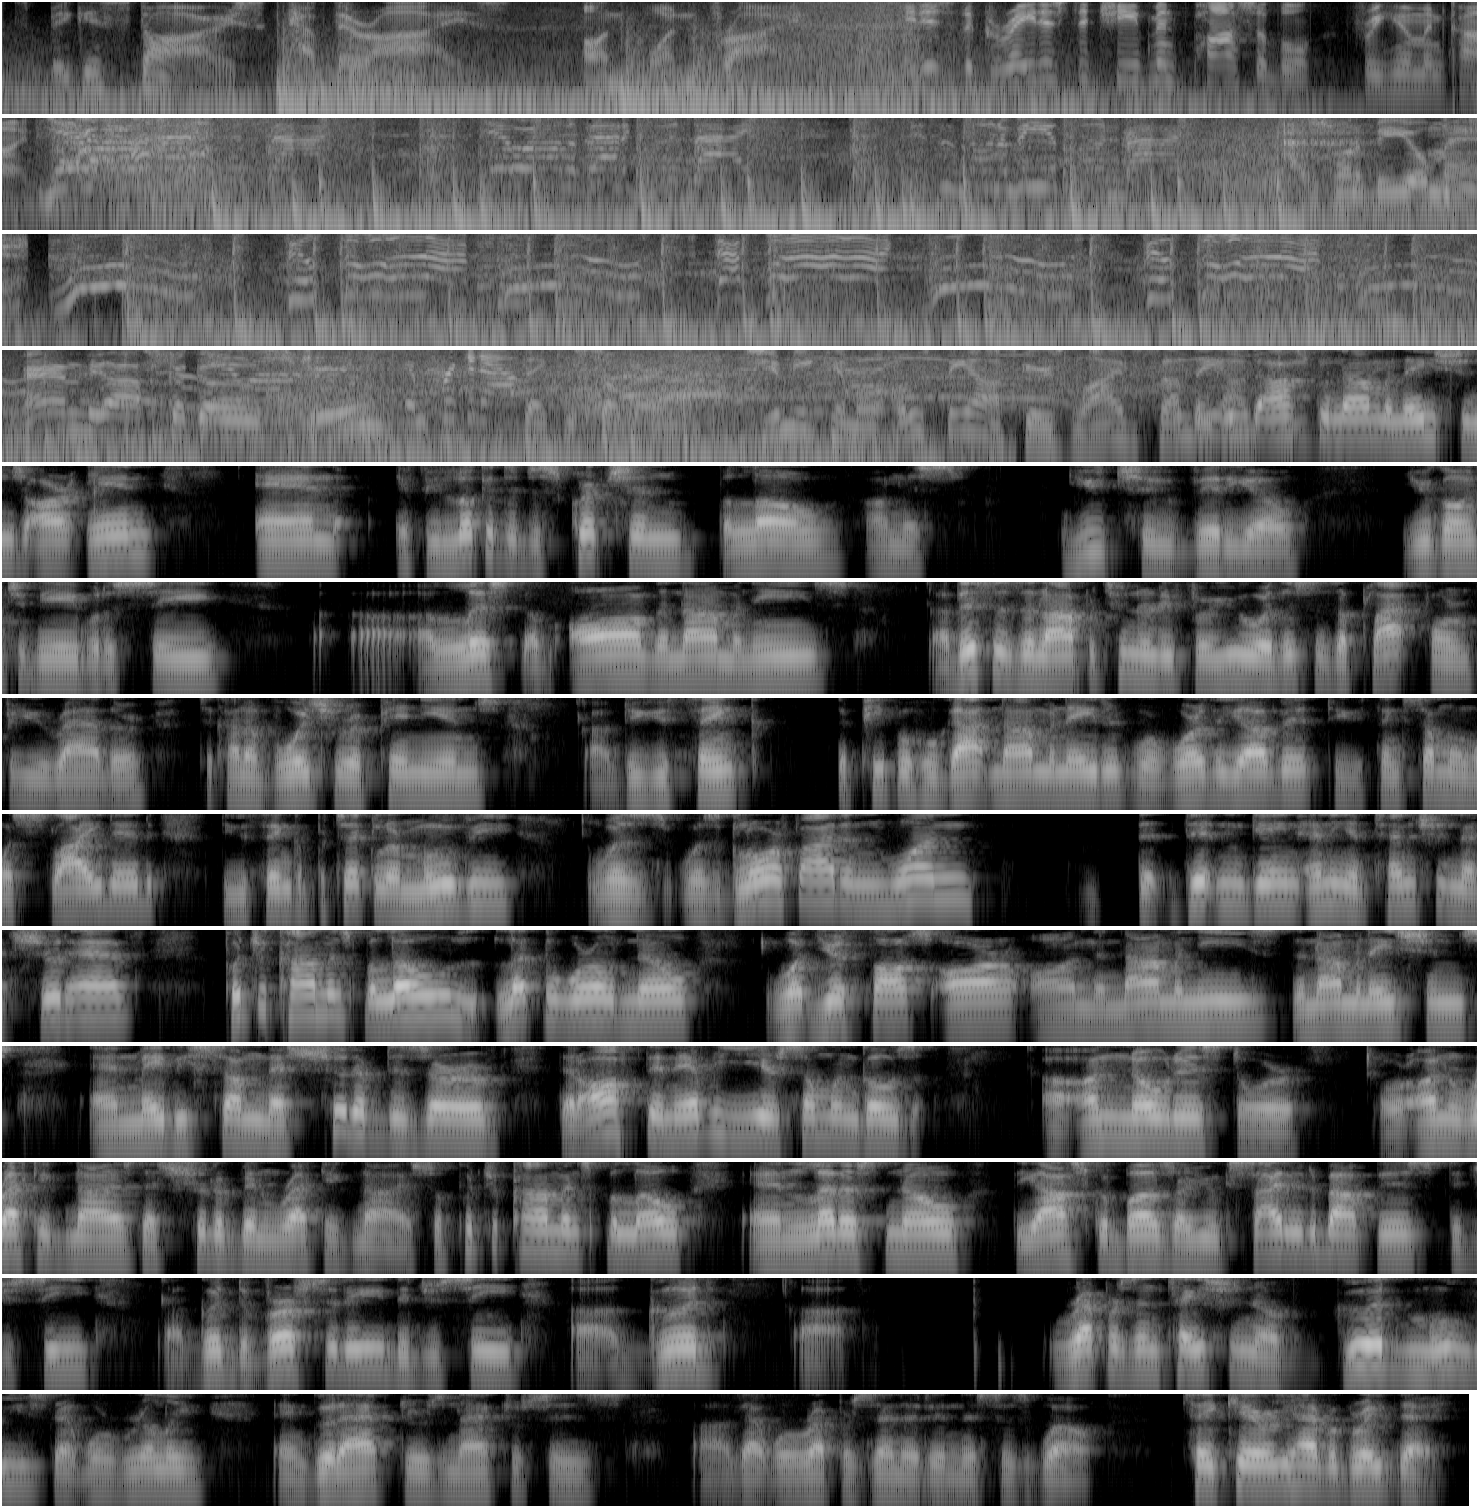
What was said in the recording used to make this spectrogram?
Hollywood's biggest stars have their eyes on one prize. It is the greatest achievement possible for humankind. Yeah, we're all about a good time. Yeah, we're all about a good life. This is gonna be a fun ride. I just want to be your man. And the Oscar goes to I'm freaking out. Thank you so very much. Jimmy Kimmel hosts the Oscars live Sunday on The Oscar nominations are in, and if you look at the description below on this YouTube video, you're going to be able to see uh, a list of all the nominees. Uh, this is an opportunity for you, or this is a platform for you, rather, to kind of voice your opinions. Uh, do you think the people who got nominated were worthy of it? Do you think someone was slighted? Do you think a particular movie was was glorified and one that didn't gain any attention that should have? Put your comments below. Let the world know what your thoughts are on the nominees, the nominations, and maybe some that should have deserved. That often every year someone goes uh, unnoticed or or unrecognized that should have been recognized. So put your comments below and let us know the Oscar buzz. Are you excited about this? Did you see uh, good diversity? Did you see uh, good uh, representation of good movies that were really and good actors and actresses uh, that were represented in this as well? Take care. You have a great day.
